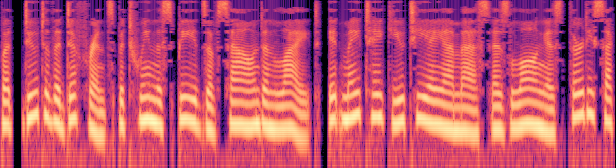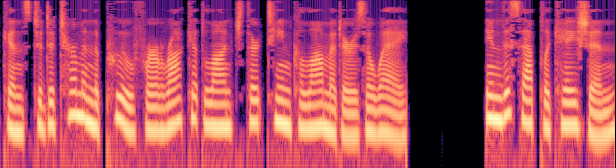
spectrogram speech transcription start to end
but, due to the difference between the speeds of sound and light, it may take UTAMS as long as 30 seconds to determine the POO for a rocket launch 13 kilometers away. In this application,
